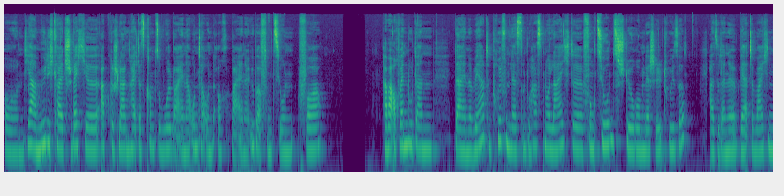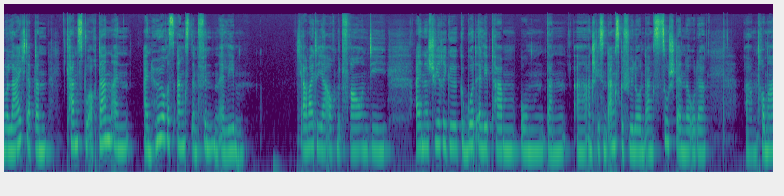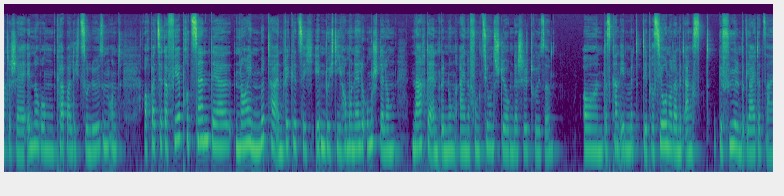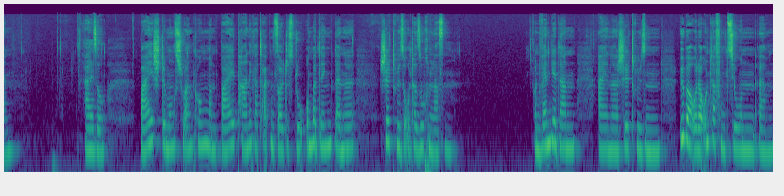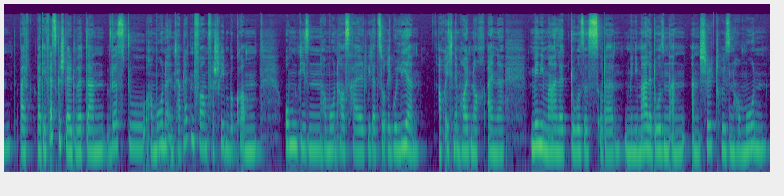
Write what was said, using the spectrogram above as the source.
Und ja, Müdigkeit, Schwäche, Abgeschlagenheit, das kommt sowohl bei einer Unter- und auch bei einer Überfunktion vor. Aber auch wenn du dann deine Werte prüfen lässt und du hast nur leichte Funktionsstörungen der Schilddrüse, also deine Werte weichen nur leicht ab, dann kannst du auch dann ein, ein höheres Angstempfinden erleben. Ich arbeite ja auch mit Frauen, die eine schwierige Geburt erlebt haben, um dann äh, anschließend Angstgefühle und Angstzustände oder ähm, traumatische Erinnerungen körperlich zu lösen und auch bei ca. 4% der neuen Mütter entwickelt sich eben durch die hormonelle Umstellung nach der Entbindung eine Funktionsstörung der Schilddrüse. Und das kann eben mit Depressionen oder mit Angstgefühlen begleitet sein. Also bei Stimmungsschwankungen und bei Panikattacken solltest du unbedingt deine Schilddrüse untersuchen lassen. Und wenn dir dann eine Schilddrüsen über- oder Unterfunktion ähm, bei, bei dir festgestellt wird, dann wirst du Hormone in Tablettenform verschrieben bekommen, um diesen Hormonhaushalt wieder zu regulieren. Auch ich nehme heute noch eine minimale Dosis oder minimale Dosen an, an Schilddrüsenhormonen.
